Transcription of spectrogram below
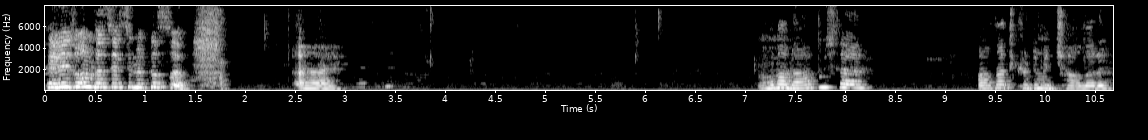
Televizyonun da sesini kısın. Ay. Buna ne yapmışlar? Ağzına tükürdümün çağları.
